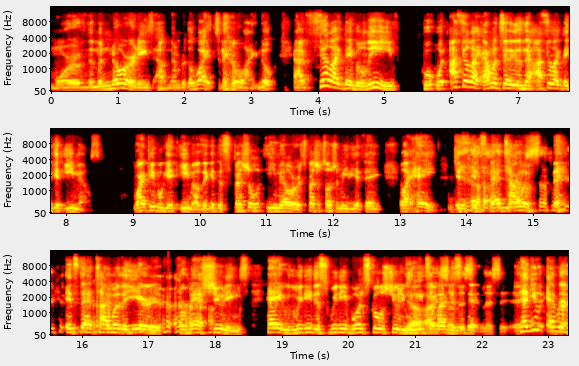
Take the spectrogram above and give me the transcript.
more of the minorities outnumber the whites. And they were like nope. I feel like they believe who what i feel like i'm gonna tell you this now i feel like they get emails white people get emails they get the special email or a special social media thing They're like hey it's, it's that time of it's that time of the year for mass shootings hey we need this we need one school shooting Yo, we need all right, somebody so to sit listen, listen. Have you ever definitely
